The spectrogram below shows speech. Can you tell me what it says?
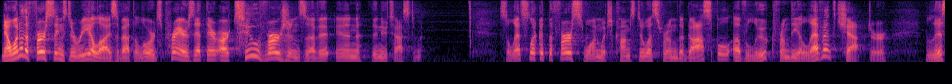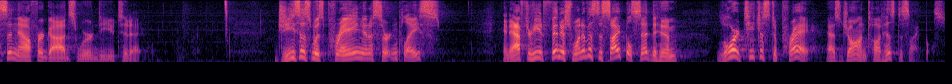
Now, one of the first things to realize about the Lord's Prayer is that there are two versions of it in the New Testament. So let's look at the first one, which comes to us from the Gospel of Luke, from the 11th chapter. Listen now for God's word to you today. Jesus was praying in a certain place, and after he had finished, one of his disciples said to him, Lord, teach us to pray, as John taught his disciples.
